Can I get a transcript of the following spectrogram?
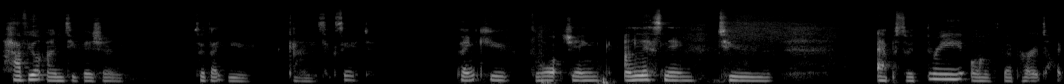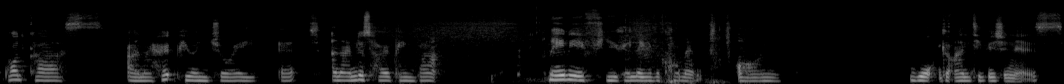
have your anti-vision so that you can succeed Thank you for watching and listening to episode three of the Prototype Podcast. And I hope you enjoy it. And I'm just hoping that maybe if you could leave a comment on what your anti vision is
